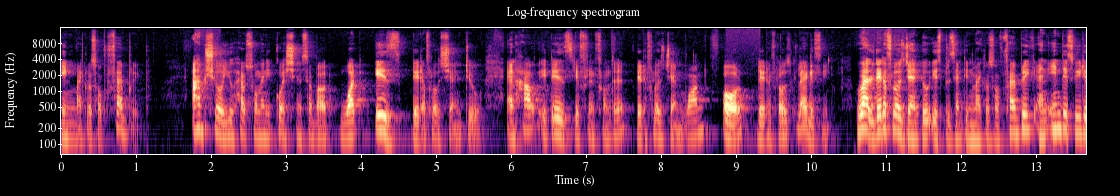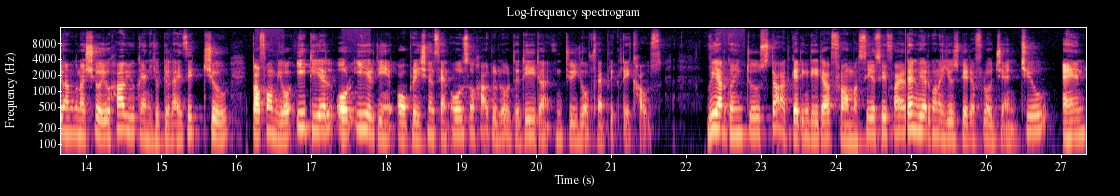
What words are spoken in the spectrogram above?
in Microsoft Fabric. I'm sure you have so many questions about what is data flows Gen 2 and how it is different from the data flows Gen 1 or data flows legacy. Well, data flows Gen 2 is present in Microsoft Fabric and in this video I'm going to show you how you can utilize it to perform your ETL or ELT operations and also how to load the data into your Fabric Lakehouse we are going to start getting data from a CSV file. Then we are going to use data flow gen 2 and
